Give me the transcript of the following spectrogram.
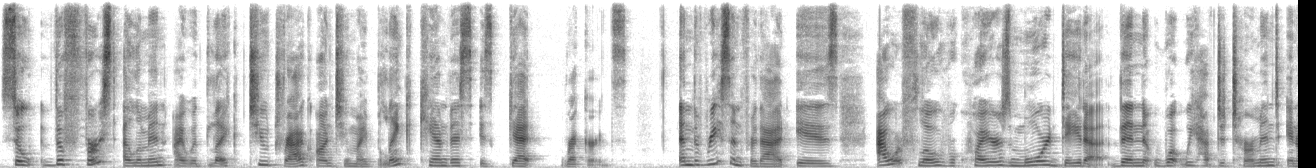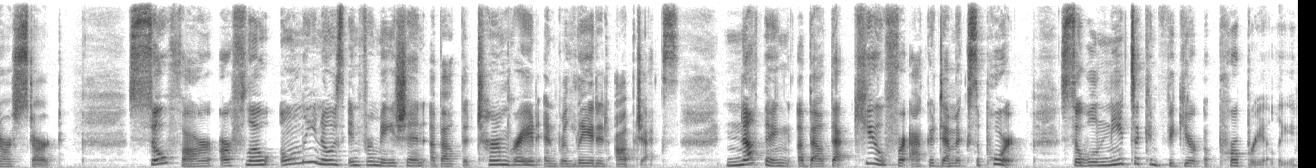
So the first element I would like to drag onto my blank canvas is get records. And the reason for that is our flow requires more data than what we have determined in our start. So far, our flow only knows information about the term grade and related objects. Nothing about that queue for academic support, so we'll need to configure appropriately.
